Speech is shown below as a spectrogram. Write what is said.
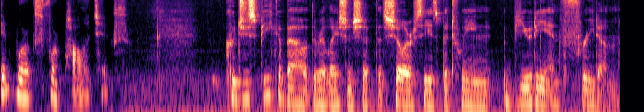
it works for politics. Could you speak about the relationship that Schiller sees between beauty and freedom?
